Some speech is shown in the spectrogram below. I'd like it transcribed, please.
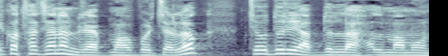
একথা জানান র্যাব মহাপরিচালক চৌধুরী আবদুল্লাহ আল মামুন।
